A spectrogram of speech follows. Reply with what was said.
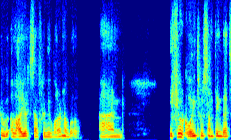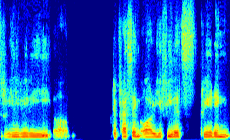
to allow yourself to be vulnerable. And if you're going through something that's really really um, depressing or you feel it's creating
